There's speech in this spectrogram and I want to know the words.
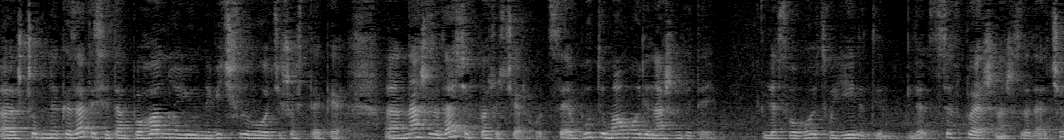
е, щоб не казатися там поганою, невічливою чи щось таке. Е, наша задача в першу чергу це бути мамою для наших дітей. Для свого своєї дитини. Для це вперше наша задача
